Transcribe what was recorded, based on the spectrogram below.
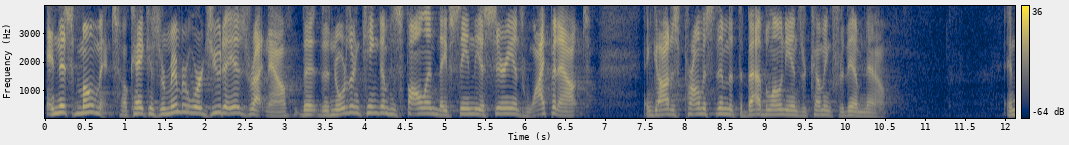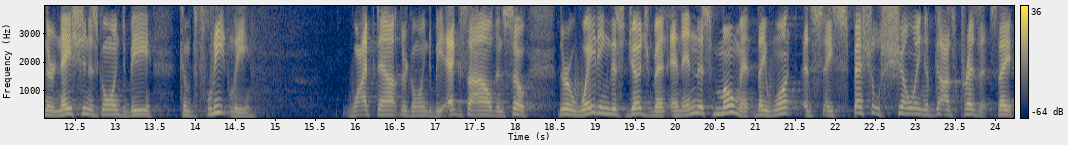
in this moment, okay, because remember where Judah is right now. The, the northern kingdom has fallen. They've seen the Assyrians wipe it out. And God has promised them that the Babylonians are coming for them now. And their nation is going to be completely wiped out, they're going to be exiled. And so they're awaiting this judgment. And in this moment, they want a, a special showing of God's presence. They,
